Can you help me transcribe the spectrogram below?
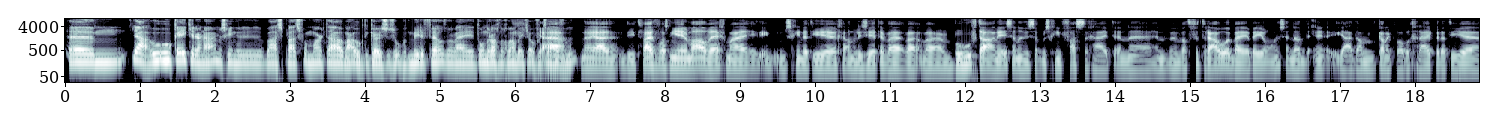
Um, ja, hoe, hoe, keek je daarnaar? Misschien de basisplaats voor Marta, maar ook de keuzes op het middenveld, waar wij donderdag nog wel een beetje over ja, twijfelden. Nou ja, die twijfel was niet helemaal weg, maar ik, misschien dat hij geanalyseerd heeft waar, waar, waar, behoefte aan is. En dan is dat misschien vastigheid en, uh, en wat vertrouwen bij, bij jongens. En dat, uh, ja, dan kan ik wel begrijpen dat hij, uh,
